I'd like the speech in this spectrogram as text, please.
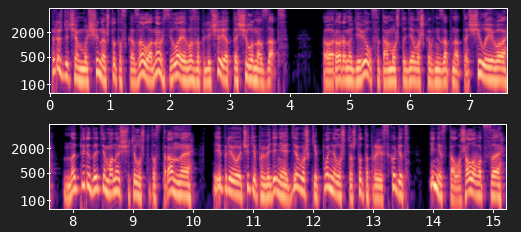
прежде чем мужчина что-то сказал, она взяла его за плечо и оттащила назад. Роран удивился тому, что девушка внезапно оттащила его, но перед этим он ощутил что-то странное, и при учете поведения девушки понял, что что-то происходит, и не стал жаловаться.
